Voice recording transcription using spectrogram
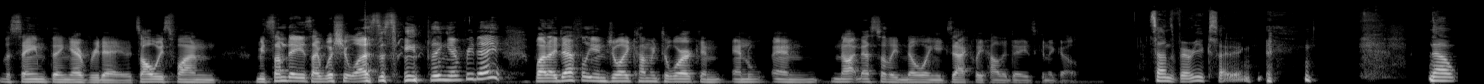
the same thing every day. It's always fun. I mean, some days I wish it was the same thing every day, but I definitely enjoy coming to work and and and not necessarily knowing exactly how the day is going to go. Sounds very exciting. now,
